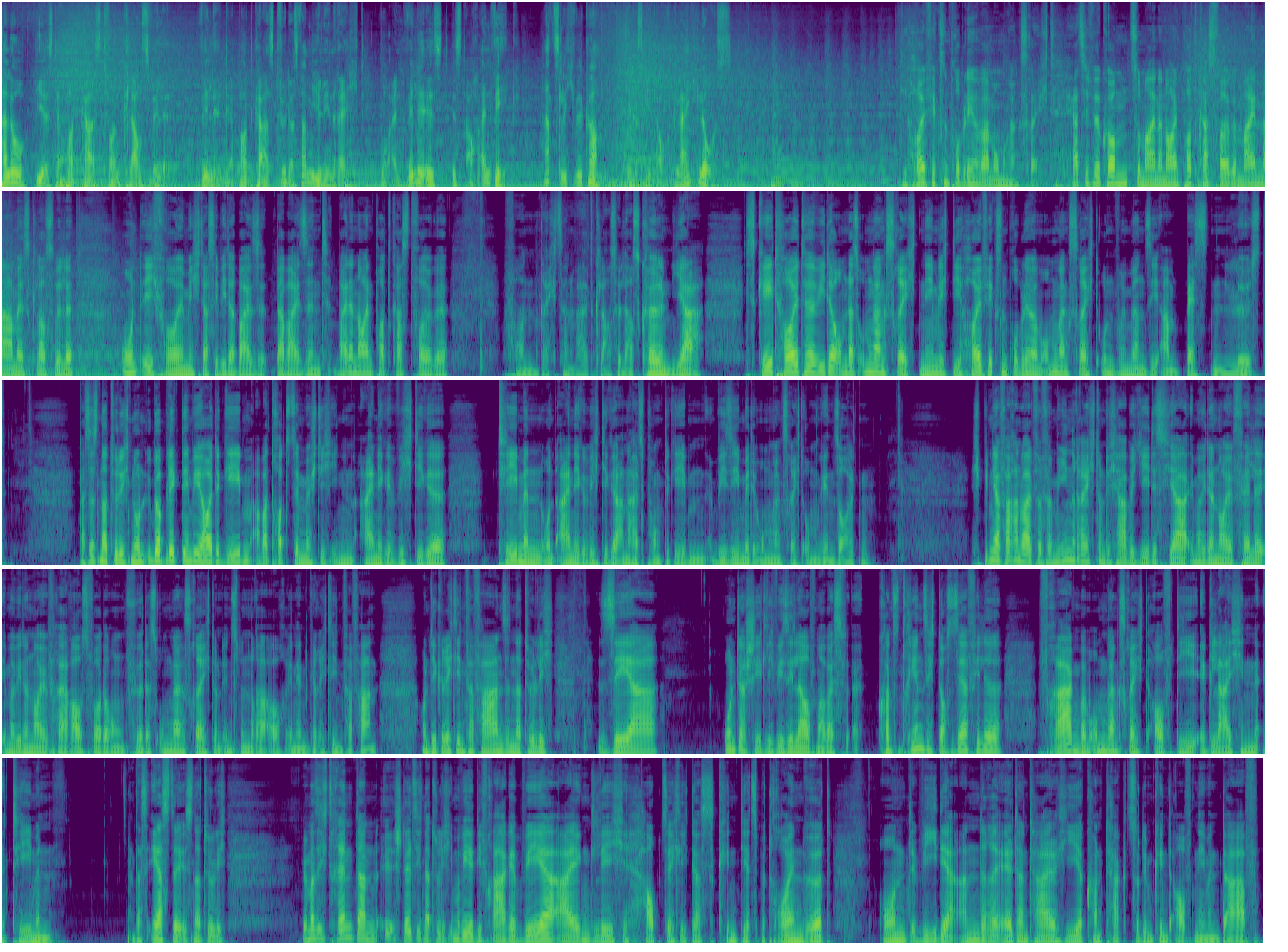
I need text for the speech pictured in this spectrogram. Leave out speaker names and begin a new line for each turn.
Hallo, hier ist der Podcast von Klaus Wille. Wille, der Podcast für das Familienrecht. Wo ein Wille ist, ist auch ein Weg. Herzlich willkommen. Es geht auch gleich los.
Die häufigsten Probleme beim Umgangsrecht. Herzlich willkommen zu meiner neuen Podcast-Folge. Mein Name ist Klaus Wille und ich freue mich, dass Sie wieder bei, dabei sind bei der neuen Podcast-Folge von Rechtsanwalt Klaus Wille aus Köln. Ja, es geht heute wieder um das Umgangsrecht, nämlich die häufigsten Probleme beim Umgangsrecht und wie man sie am besten löst. Das ist natürlich nur ein Überblick, den wir heute geben, aber trotzdem möchte ich Ihnen einige wichtige Themen und einige wichtige Anhaltspunkte geben, wie Sie mit dem Umgangsrecht umgehen sollten. Ich bin ja Fachanwalt für Familienrecht und ich habe jedes Jahr immer wieder neue Fälle, immer wieder neue Herausforderungen für das Umgangsrecht und insbesondere auch in den gerichtlichen Verfahren. Und die gerichtlichen Verfahren sind natürlich sehr unterschiedlich, wie sie laufen, aber es äh, konzentrieren sich doch sehr viele Fragen beim Umgangsrecht auf die gleichen Themen. Das erste ist natürlich, wenn man sich trennt, dann äh, stellt sich natürlich immer wieder die Frage, wer eigentlich hauptsächlich das Kind jetzt betreuen wird und wie der andere Elternteil hier Kontakt zu dem Kind aufnehmen darf.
